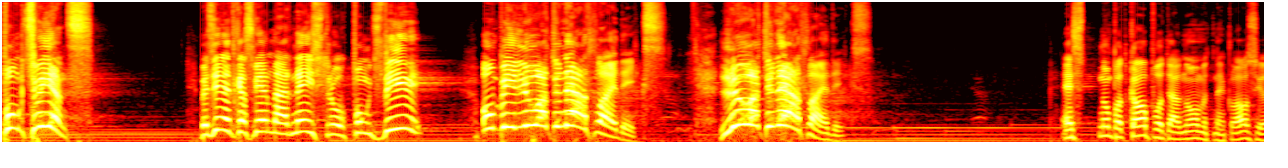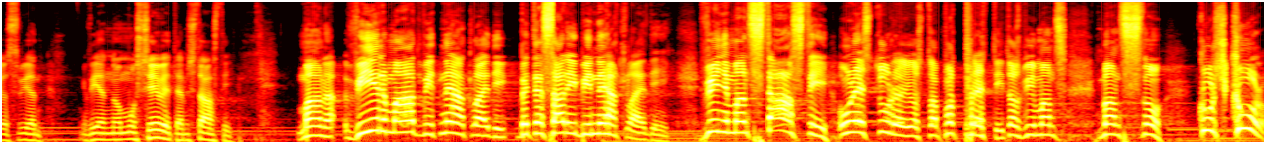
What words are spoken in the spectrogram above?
punkts viens. Bet ziniet, kas vienmēr neiztrūka, punkts divi, un bija ļoti neatlaidīgs. Ļoti neatlaidīgs. Es nu pat kalpotāju nometnē klausījos vienu vien no mūsu sievietēm stāstīt. Mana vīra māte bija neatlaidīga, bet es arī biju neatlaidīga. Viņa man stāstīja, un es turējos tāpat pretī. Tas bija mans, mans nu, kurš kuru.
